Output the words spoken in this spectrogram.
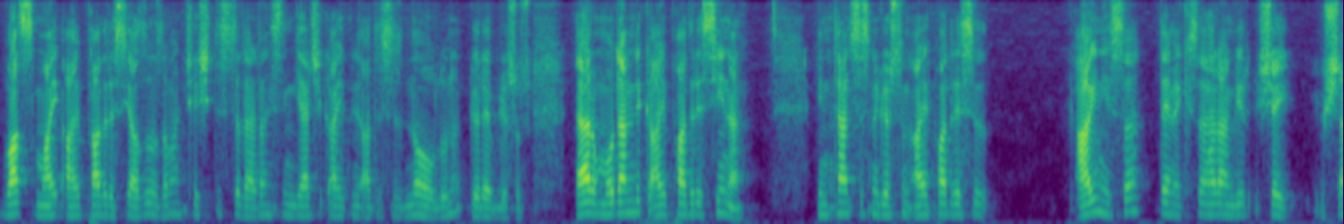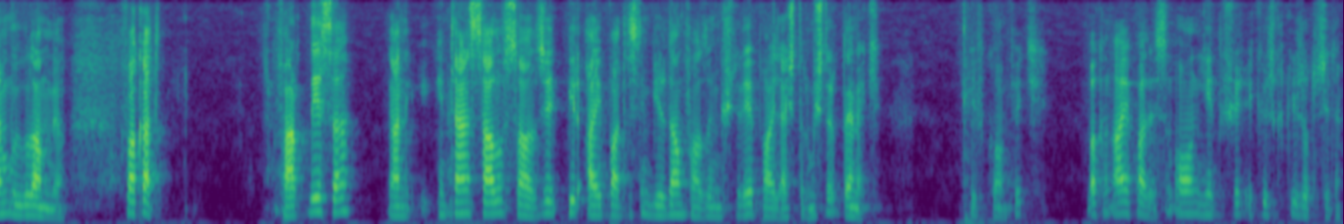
What's my IP adresi yazdığınız zaman çeşitli sitelerden sizin gerçek IP adresinizin ne olduğunu görebiliyorsunuz. Eğer modemdeki IP adresiyle internet sitesinde gösteren IP adresi aynıysa demek ki herhangi bir şey işlem uygulanmıyor. Fakat farklıysa yani internet sağlık sağlayıcı bir IP adresini birden fazla müşteriye paylaştırmıştır demek. If config. Bakın IP adresim 10 75 240 137.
